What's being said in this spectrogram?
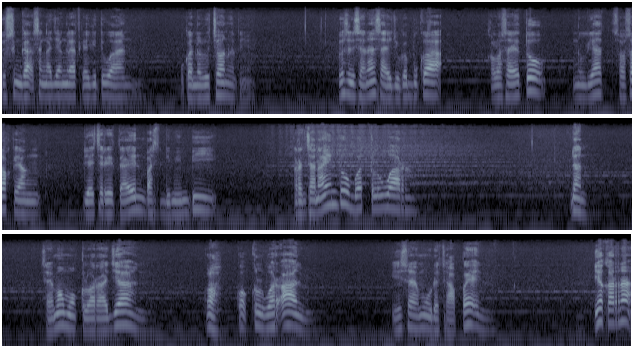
terus nggak sengaja ngeliat kayak gituan. Bukan lelucon katanya. Terus di sana saya juga buka. Kalau saya tuh ngelihat sosok yang dia ceritain pas di mimpi rencanain tuh buat keluar. Dan saya mau mau keluar aja. Wah kok keluar an iya saya mau udah capek ya karena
